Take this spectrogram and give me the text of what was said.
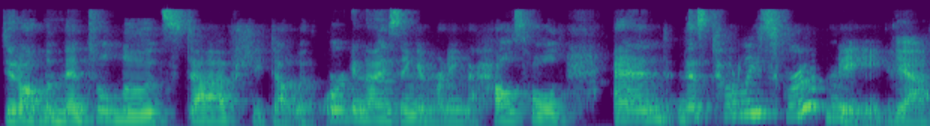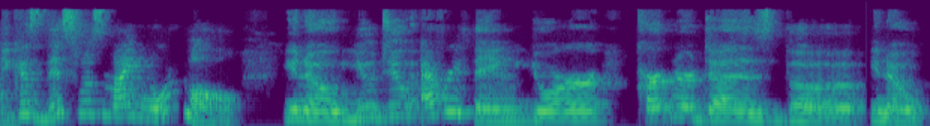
did all the mental load stuff. She dealt with organizing and running the household. And this totally screwed me. Yeah. Because this was my normal. You know, you do everything. Your partner does the, you know,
